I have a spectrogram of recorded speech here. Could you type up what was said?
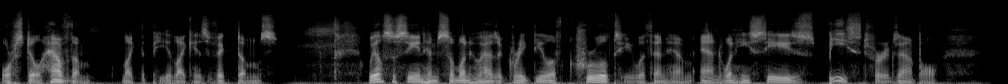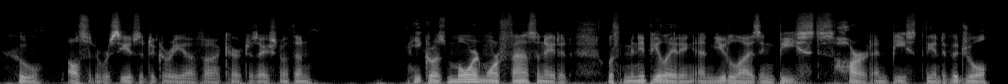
or still have them, like the like his victims. We also see in him someone who has a great deal of cruelty within him, and when he sees Beast, for example, who also receives a degree of uh, characterization within, he grows more and more fascinated with manipulating and utilizing Beast's heart and Beast, the individual,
